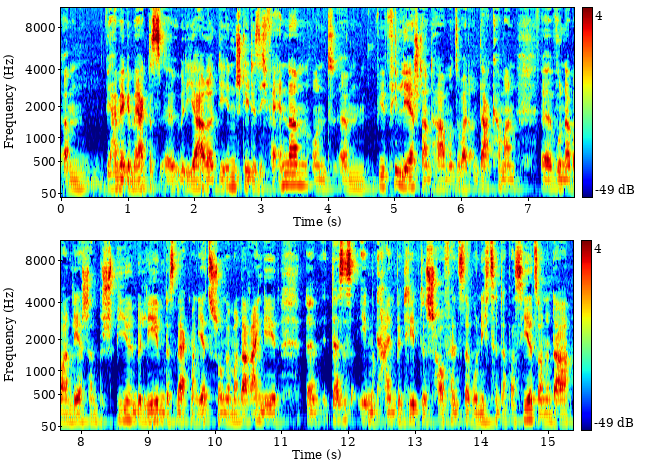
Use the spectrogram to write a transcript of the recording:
Ähm, wir haben ja gemerkt, dass äh, über die Jahre die Innenstädte sich verändern und ähm, wir viel Leerstand haben und so weiter. Und da kann man äh, wunderbaren Leerstand bespielen, beleben. Das merkt man jetzt schon, wenn man da reingeht. Äh, das ist eben kein beklebtes Schaufenster, wo nichts hinter passiert, sondern da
